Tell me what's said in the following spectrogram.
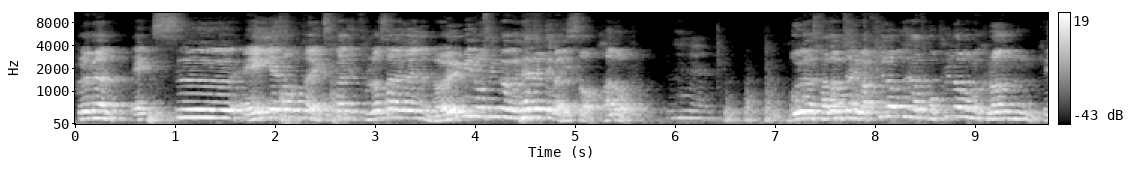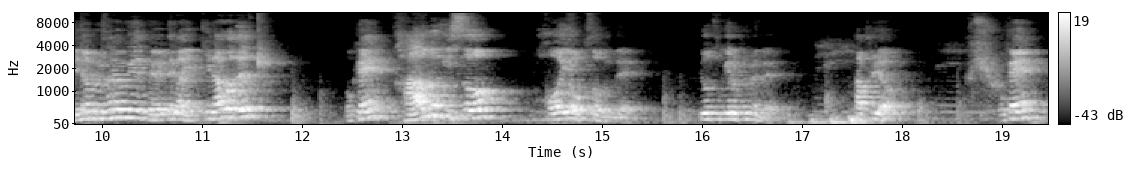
그러면 x a에서부터 x까지 둘러싸여져 있는 넓이로 생각을 해야 될 때가 있어 간혹 네. 모의고사 4점짜리 막 필러 문제 같은 거 풀다 보면 그런 개념을 사용해야 될 때가 있긴 하거든 오케이? 간혹 있어 거의 없어 근데 요 두 개로 풀면 네. 돼다 풀려 네. 오케이? 네.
